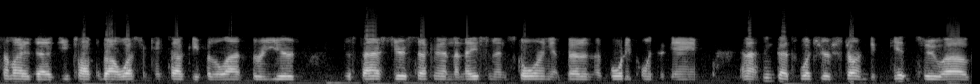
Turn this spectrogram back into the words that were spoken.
somebody that you talked about Western Kentucky for the last three years. This past year, second in the nation in scoring at better than 40 points a game. And I think that's what you're starting to get to of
